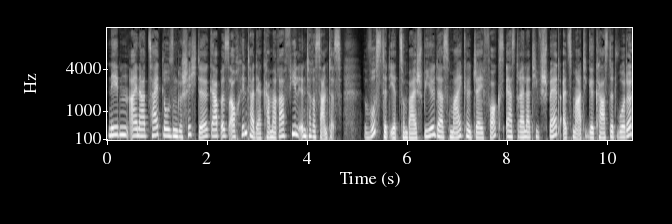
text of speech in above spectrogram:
Neben einer zeitlosen Geschichte gab es auch hinter der Kamera viel Interessantes. Wusstet ihr zum Beispiel, dass Michael J. Fox erst relativ spät als Marty gecastet wurde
